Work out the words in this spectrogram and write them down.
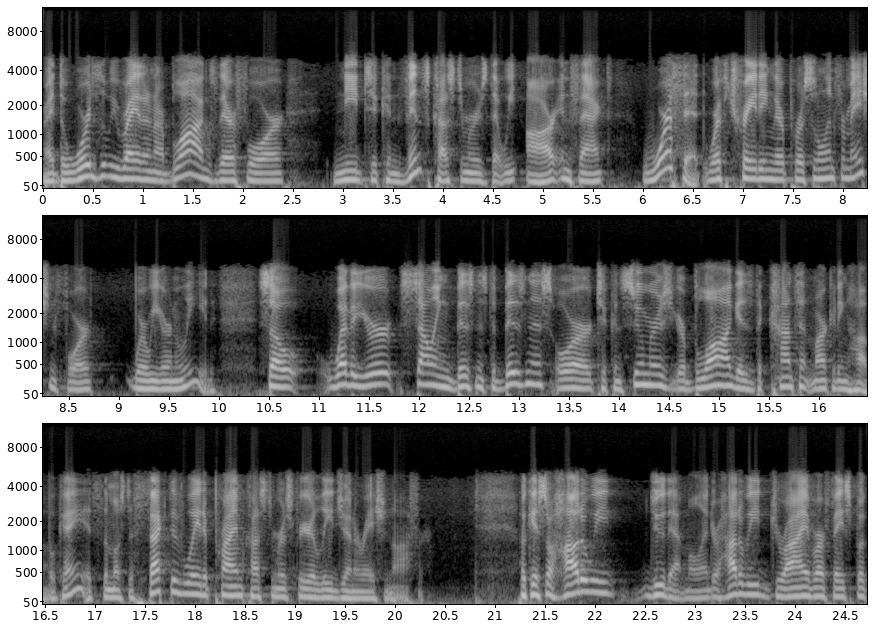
Right? The words that we write on our blogs, therefore, need to convince customers that we are, in fact, worth it, worth trading their personal information for where we earn a lead. So whether you're selling business to business or to consumers, your blog is the content marketing hub, okay? It's the most effective way to prime customers for your lead generation offer. Okay, so how do we do that, Molander? How do we drive our Facebook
